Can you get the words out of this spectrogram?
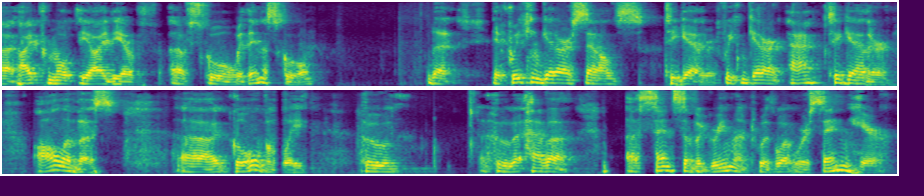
I promote the idea of, of school within a school that if we can get ourselves together, if we can get our act together, all of us uh, globally who who have a, a sense of agreement with what we're saying here,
